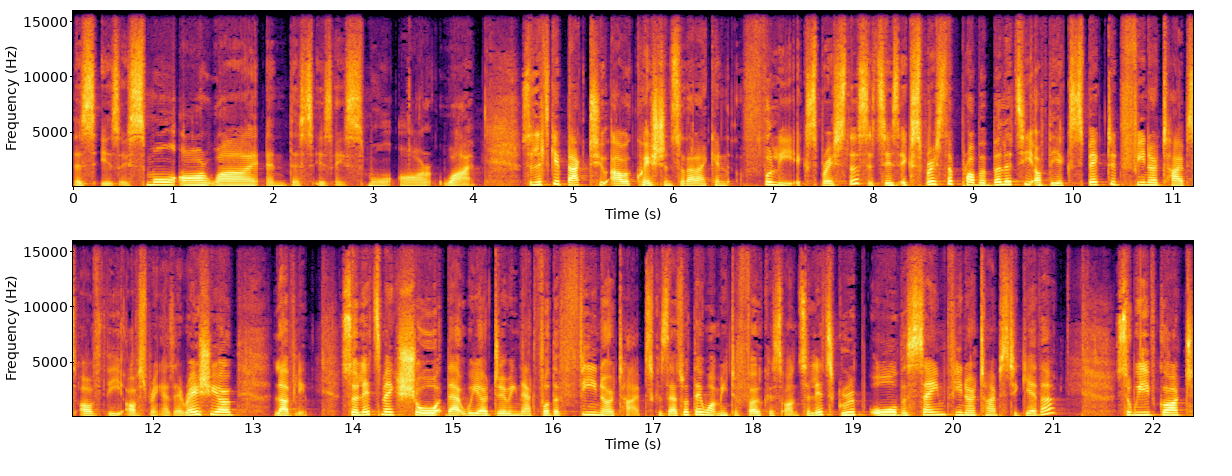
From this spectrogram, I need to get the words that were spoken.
This is a small ry and this is a small ry. So let's get back to our question so that I can fully express this. It says express the probability of the expected phenotypes of the offspring as a ratio. Lovely. So let's make sure that we are doing that for the phenotypes because that's what they want me to focus on. So let's group all the same phenotypes together. So we've got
